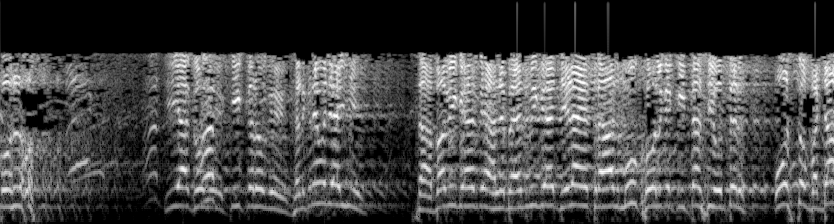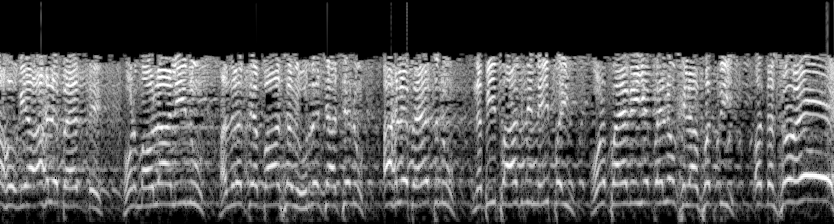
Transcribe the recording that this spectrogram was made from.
بولو۔ کی آگو گے؟ کی کرو گے؟ سڑکنے بجائیے۔ صحابہ بھی گئے تھے، اہل بیت بھی گئے۔ جہاں اعتراض منہ کھول کے کیتا سی ادھر، اس تو وڈا ہو گیا اہل بیت تے۔ ہوں مولا علی نو، حضرت عباس حضور دے چاچے نو، اہل بیت نو نبی پاک بھی نہیں پئی۔ ہوں پایا گئی ہے پہلو خلافت دی۔ اور دسو، اے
